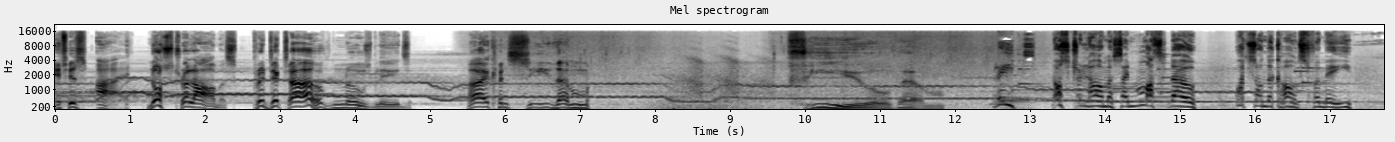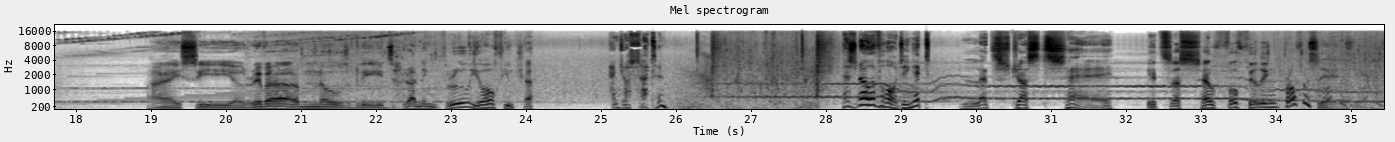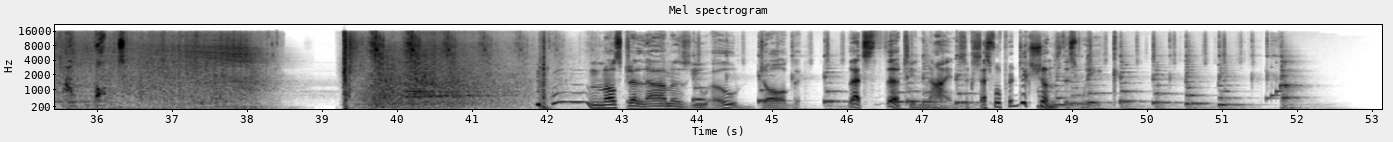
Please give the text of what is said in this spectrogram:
It is I, Nostrilamus, predictor of nosebleeds. I can see them. Feel them. Please, Nostrilamus, I must know. What's on the cards for me? I see a river of nosebleeds running through your future. And you're certain? There's no avoiding it? Let's just say it's a self fulfilling prophecy. A what? Nostradamus, you old dog. That's 39 successful predictions this week.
